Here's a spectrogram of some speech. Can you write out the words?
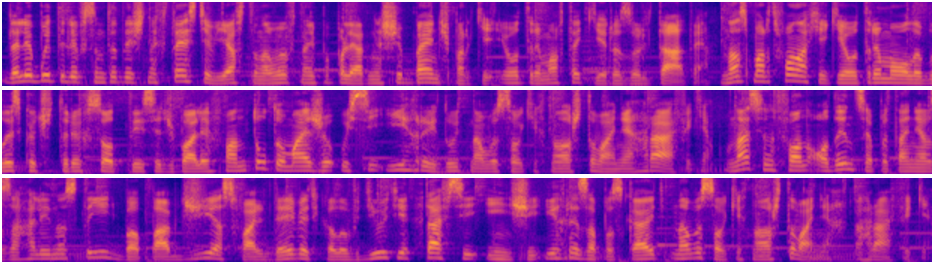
Для любителів синтетичних тестів я встановив найпопулярніші бенчмарки і отримав такі результати. На смартфонах, які отримували близько 400 тисяч балів фантуту, майже усі ігри йдуть на високих налаштуваннях графіки. У нас Inphone 1 це питання взагалі не стоїть, бо PUBG, Asphalt 9, Call of Duty та всі інші ігри запускають на високих налаштуваннях графіки.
